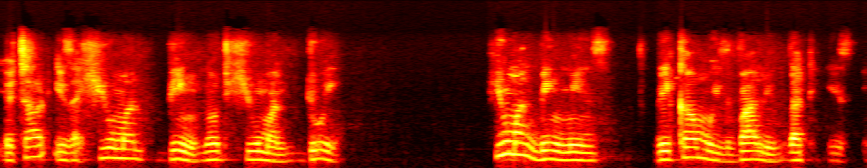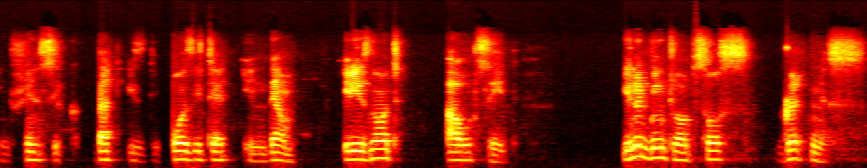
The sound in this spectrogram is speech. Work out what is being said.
Your child is a human being, not human doing. Human being means they come with value that is intrinsic, that is deposited in them. It is not outside. You're not going to outsource greatness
